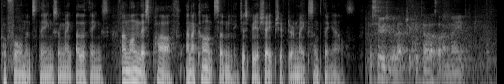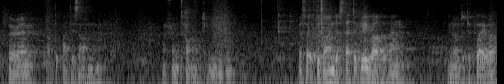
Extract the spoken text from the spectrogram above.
performance things and make other things, I'm on this path and I can't suddenly just be a shapeshifter and make something else. A series of electric guitars that I made were, um, I designed them my friend Tom actually made them. They're sort of designed aesthetically rather than in order to play well.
